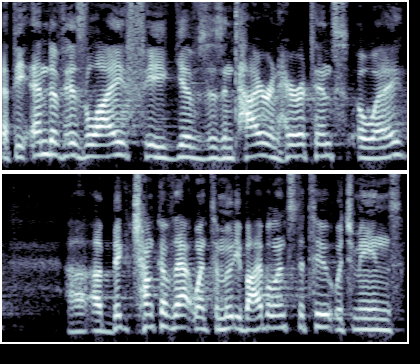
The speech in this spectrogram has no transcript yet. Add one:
At the end of his life, he gives his entire inheritance away uh, a big chunk of that went to Moody Bible Institute, which means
